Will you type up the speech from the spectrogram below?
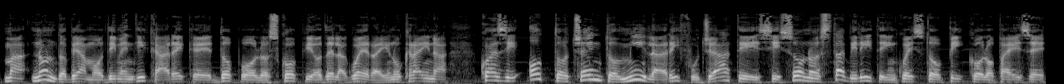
ma non dobbiamo dimenticare che dopo lo scoppio della guerra in Ucraina quasi 800.000 rifugiati si sono stabiliti in questo piccolo paese,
